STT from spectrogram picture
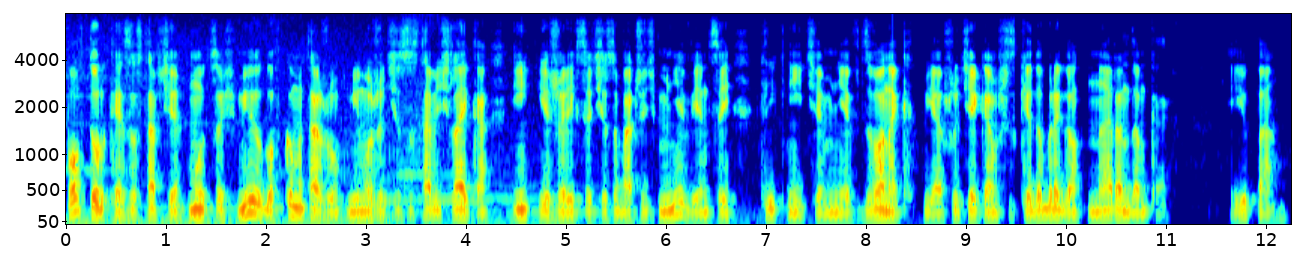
powtórkę. Zostawcie mu coś miłego w komentarzu. Mi możecie zostawić lajka i jeżeli chcecie zobaczyć mnie więcej, kliknijcie mnie w dzwonek. Ja już uciekam. Wszystkiego dobrego na randomkach. I pa.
